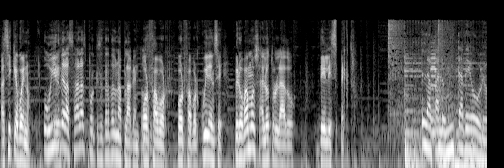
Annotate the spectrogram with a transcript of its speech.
Así que bueno. Huir eh, de las salas porque se trata de una plaga entonces. Por favor, por favor, cuídense. Pero vamos al otro lado del espectro. La Palomita de Oro.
